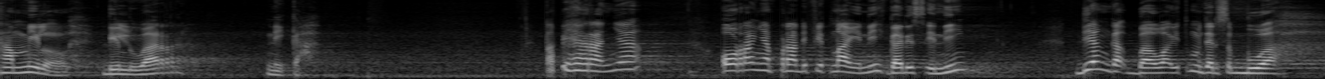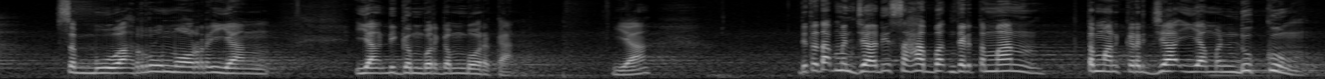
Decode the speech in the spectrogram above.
hamil di luar nikah. Tapi herannya orang yang pernah difitnah ini, gadis ini, dia nggak bawa itu menjadi sebuah sebuah rumor yang yang digembor-gemborkan. Ya. Dia tetap menjadi sahabat, menjadi teman, teman kerja yang mendukung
